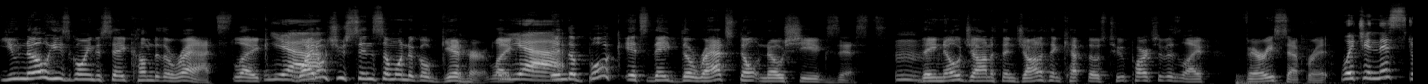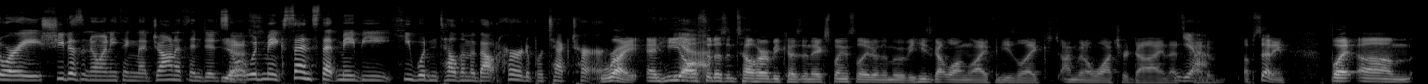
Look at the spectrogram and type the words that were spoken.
you know he's going to say come to the rats. Like Yeah. why don't you send someone to go get her? Like Yeah. in the book it's they the rats don't know she exists. Mm. They know Jonathan. Jonathan kept those two parts of his life very separate. Which in this story, she doesn't know anything that Jonathan did, so Yes. it would make sense that maybe he wouldn't tell them about her to protect her. Right. And he Yeah. also doesn't tell her because and they explain this later in the movie, he's got long life and he's like, I'm gonna watch her die, and that's Yeah. kind of upsetting. But um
